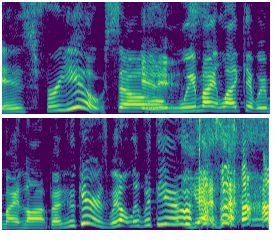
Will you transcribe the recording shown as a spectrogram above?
is for you. So we might like it, we might not, but who cares? We don't live with you. Yes.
